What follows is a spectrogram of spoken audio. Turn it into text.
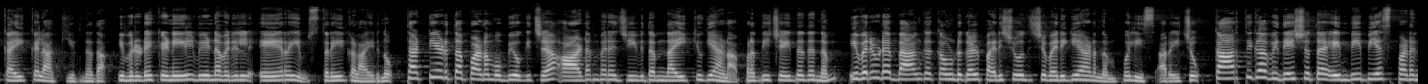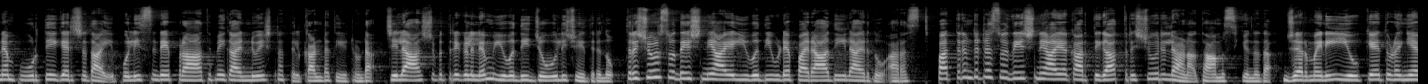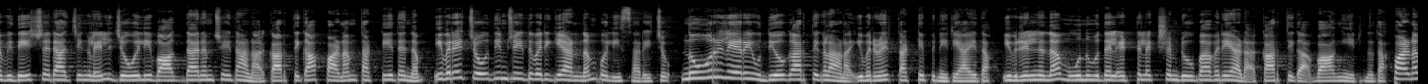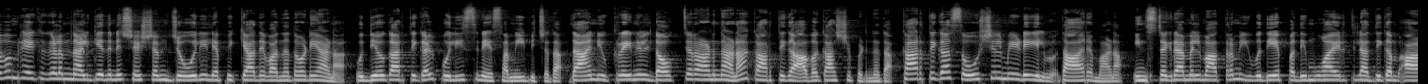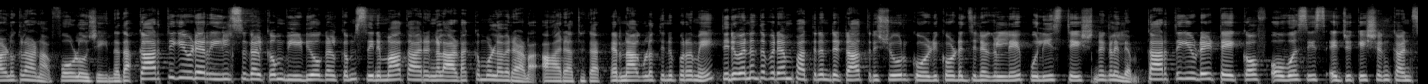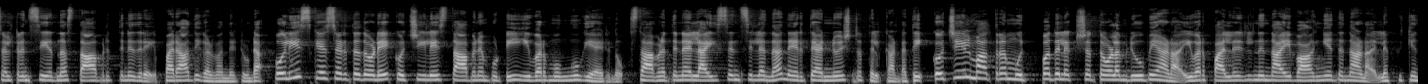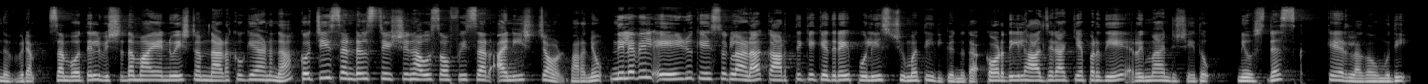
കൈക്കലാക്കിയിരുന്നത് ഇവരുടെ കെണിയിൽ വീണവരിൽ ഏറെയും സ്ത്രീകളായിരുന്നു. തട്ടിയെടുത്ത പണം ഉപയോഗിച്ച് ആഡംബര ജീവിതം നയിക്കുകയാണ് പ്രതി ചെയ്തതെന്നും ഇവരുടെ ബാങ്ക് അക്കൗണ്ടുകൾ പരിശോധിച്ചു വരികയാണെന്നും പോലീസ് അറിയിച്ചു. കാർത്തിക വിദേശത്ത് എം ബി ബി എസ് പഠനം പൂർത്തീകരിച്ചതായി പോലീസിന്റെ പ്രാഥമിക അന്വേഷണത്തിൽ കണ്ടെത്തിയിട്ടുണ്ട്. ചില ആശുപത്രികളിലും യുവതി ജോലി ചെയ്തിരുന്നു. തൃശൂർ സ്വദേശിനിയായ യുവതിയുടെ പരാതിയിലായിരുന്നു അറസ്റ്റ്. പത്തനംതിട്ട സ്വദേശിനിയായ കാർത്തിക തൃശൂരിലാണ് താമസിക്കുന്നത്. ജർമ്മനി യു കെ തുടങ്ങിയ വിദേശ രാജ്യങ്ങളിൽ ജോലി വാഗ്ദാനം ചെയ്താണ്. കാർത്തിക പണം തട്ടിയതെന്നും ഇവരെ ചോദ്യം ചെയ്തു വരികയാണെന്നും പോലീസ് അറിയിച്ചു. നൂറിലേറെ ഉദ്യോഗാർത്ഥികളാണ് ഇവരുടെ തട്ടിപ്പിനിരയായത്. ഇവരിൽ നിന്ന് മൂന്ന് മുതൽ എട്ട് ലക്ഷം രൂപ വരെയാണ് കാർത്തിക വാങ്ങിയിരുന്നത്. പണവും രേഖകളും നൽകിയതിനു ശേഷം ജോലി ലഭിക്കാതെ വന്നതോടെയാണ് ഉദ്യോഗാർത്ഥികൾ പോലീസിനെ സമീപിച്ചത്. താൻ യുക്രൈനിൽ ഡോക്ടറാണെന്നാണ് കാർത്തിക അവകാശപ്പെടുന്നത്. കാർത്തിക സോഷ്യൽ മീഡിയയിലും താരമാണ്. ഇൻസ്റ്റഗ്രാമിൽ മാത്രം യുവതിയെ പതിമൂവായിരത്തിലധികം ആളുകളാണ് ഫോളോ ചെയ്യുന്നത്. കാർത്തികയുടെ റീൽസുകൾക്കും വീഡിയോകൾക്കും സിനിമാ താരങ്ങൾ അടക്കമുള്ളവരാണ് ആരാധകർ. എറണാകുളത്തിനു പുറമെ തിരുവനന്തപുരം പത്തനംതിട്ട തൃശൂർ കോഴിക്കോട് ജില്ലകളിലെ പോലീസ് സ്റ്റേഷനുകളിലും കാർത്തികയുടെ take off overseas education consultancy എന്ന സ്ഥാപനത്തിനെതിരെ പരാതികൾ വന്നിട്ടുണ്ട്. പോലീസ് കേസെടുത്തതോടെ കൊച്ചിയിലെ സ്ഥാപനം പൂട്ടി ഇവർ മുങ്ങുകയായിരുന്നു. സ്ഥാപനത്തിന് ലൈസൻസ് ഇല്ലെന്ന് നേരത്തെ അന്വേഷണത്തിൽ കണ്ടെത്തി. കൊച്ചിയിൽ മാത്രം മുപ്പത് ലക്ഷത്തോളം രൂപയാണ് ഇവർ പലരിൽ നിന്നായി വാങ്ങിയതെന്നാണ് ലഭിക്കുന്ന വിവരം. സംഭവത്തിൽ വിശദമായ അന്വേഷണം നടക്കുകയാണെന്ന് Kochi central station house officer Aneesh John പറഞ്ഞു നിലവിൽ ഏഴ് കേസുകളാണ് കാർത്തികയ്ക്കെതിരെ പോലീസ് ചുമത്തിയിരിക്കുന്നത്. കോടതിയിൽ ഹാജരാക്കിയ പ്രതിയെ റിമാൻഡ് ചെയ്തു. News desk Kerala Kaumudi.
